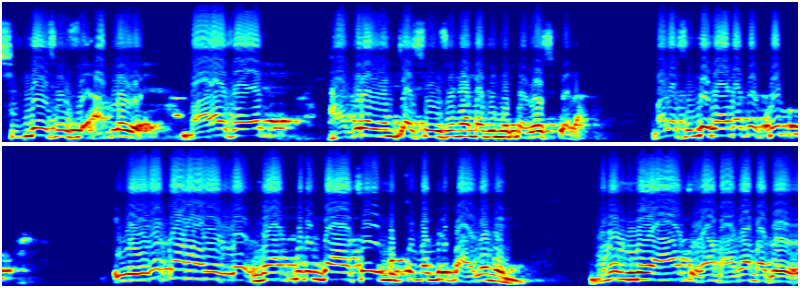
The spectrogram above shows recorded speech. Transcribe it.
शिंदे आपले बाळासाहेब ठाकरे यांच्या शिवसेनेमध्ये मी प्रवेश केला. मला शिंदे साहेबाचं खूप म्हणजे एवढं काम आवडलं मी आजपर्यंत असे मुख्यमंत्री पाहिलं नाही. म्हणून मी आज या भागामध्ये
